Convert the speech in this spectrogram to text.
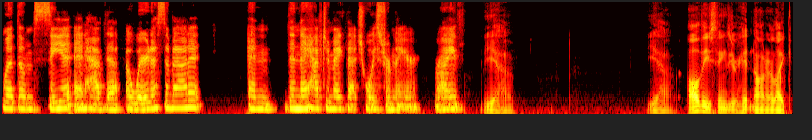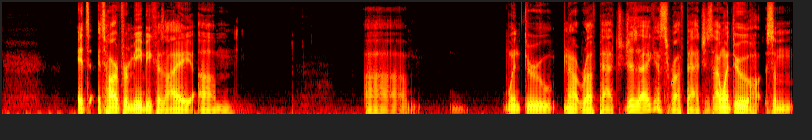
let them see it and have that awareness about it. And then they have to make that choice from there, right? Yeah. Yeah. All these things you're hitting on are like it's it's hard for me because I um um went through not rough patch, just I guess rough patches. I went through some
